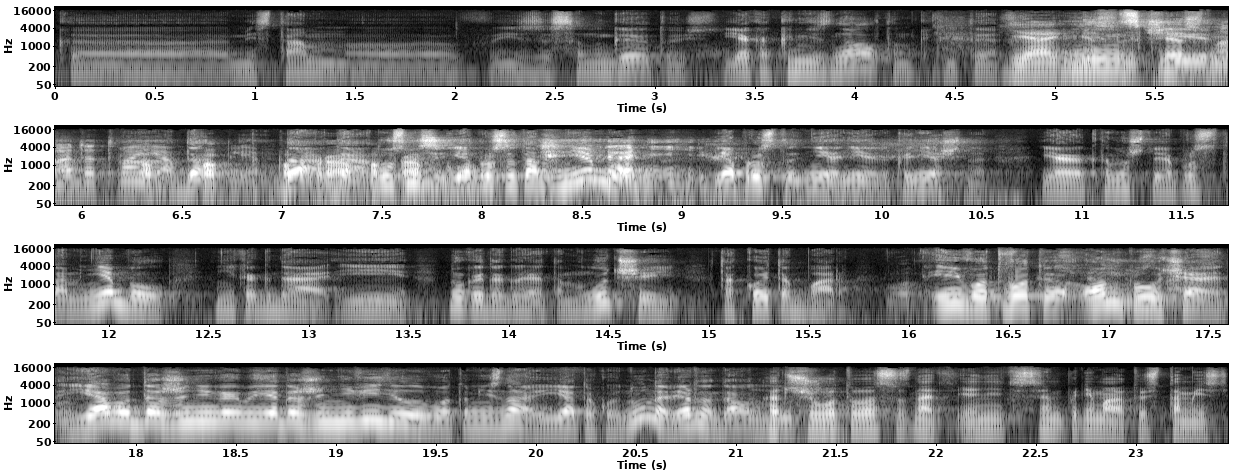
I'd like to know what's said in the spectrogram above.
к э, местам э, из СНГ. То есть я как и не знал там какие-то Я, если минские... честно, Ну, это твоя да, проблема. Да, да, ну в смысле, я просто там не был. Я просто, не, не, конечно. Я к тому, что я просто там не был никогда. И, ну, когда говорят, там, лучший такой-то бар. И вот, вот он получает. Я вот даже не, я даже не видел его, там, не знаю. Я такой, ну, наверное, да, он Хочу лучший. вот у вас узнать, я не совсем понимаю, то есть там есть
